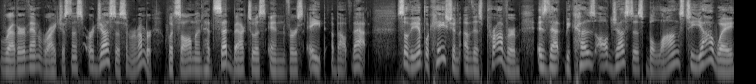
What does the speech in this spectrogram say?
rather than righteousness or justice. And remember what Solomon had said back to us in verse 8 about that. So the implication of this proverb is that because all justice belongs to Yahweh,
